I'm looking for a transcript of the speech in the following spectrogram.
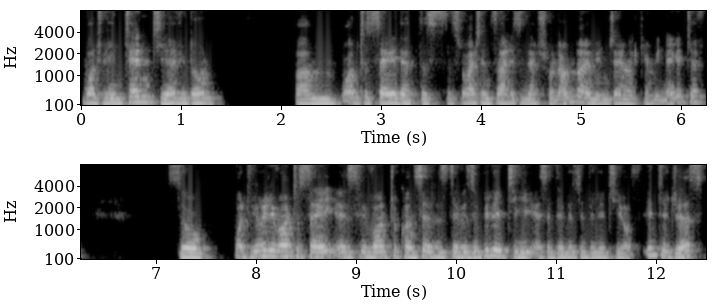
what we intend here. We don't um, want to say that this, this right-hand side is a natural number. I mean, in general, it can be negative. So what we really want to say is we want to consider this divisibility as a divisibility of integers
